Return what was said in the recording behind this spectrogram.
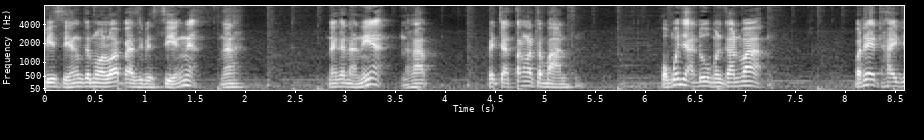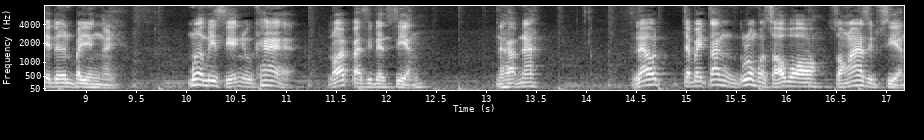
มีเสียงจำนวนร้อยแปดสิบเอ็ดเสียงเนี่ยนะในขณะนี้นะครับ ไปจัดตั้งรัฐบาล ผมก็อยากดูเหมือนกันว่า ประเทศไทยจะเดินไปยังไง เมื่อมีเสียงอยู่แค่ร้อยแปดสิบเอ็ดเสียงนะครับนะ แล้วจะไปตั้งร่วมกับสว250 เสียง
